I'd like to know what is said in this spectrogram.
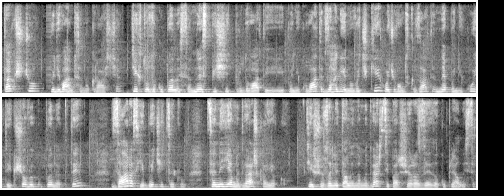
Так що сподіваємося. Подивляємося на краще. Ті, хто закупилися, не спішіть продавати і панікувати. Взагалі, новачки, хочу вам сказати, не панікуйте. Якщо ви купили актив, зараз є бичий цикл. Це не є медвежка, як ті, що залітали на медвежці перші рази, закуплялися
